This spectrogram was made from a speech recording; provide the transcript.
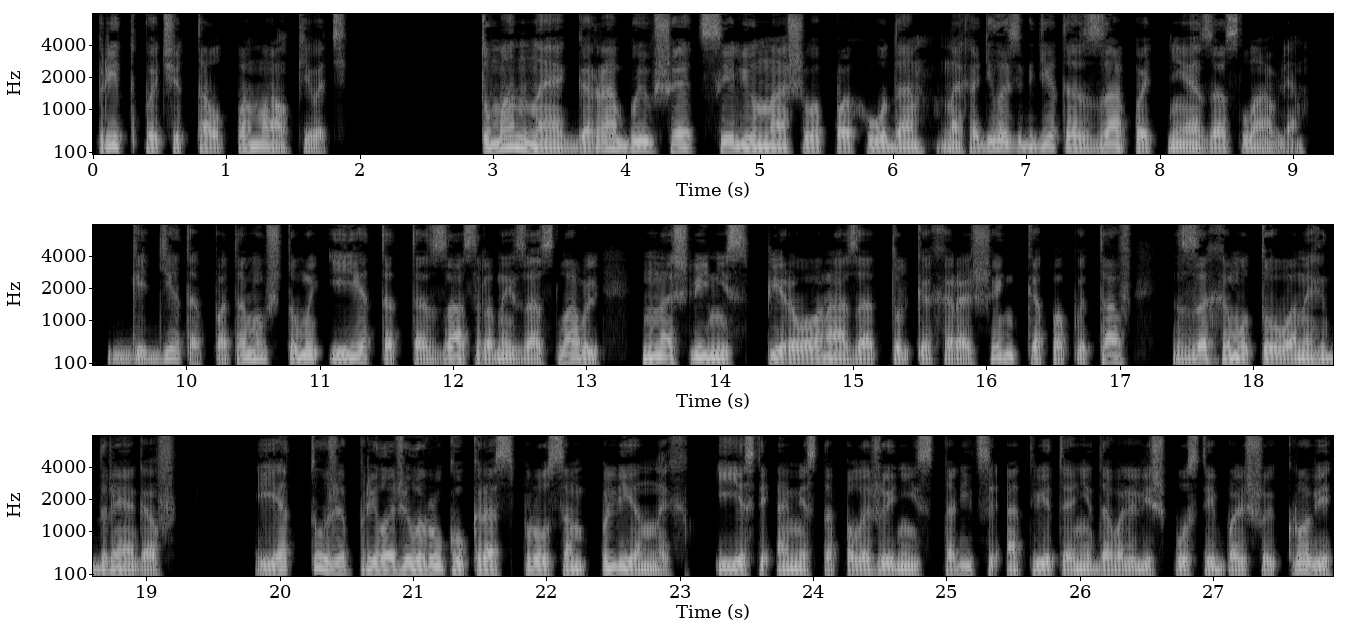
предпочитал помалкивать. Туманная гора, бывшая целью нашего похода, находилась где-то западнее Заславля. Где-то потому, что мы и этот-то засранный Заславль нашли не с первого раза, а только хорошенько попытав захомутованных дрэгов. Я тоже приложил руку к расспросам пленных, и если о местоположении столицы ответы они давали лишь после большой крови,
